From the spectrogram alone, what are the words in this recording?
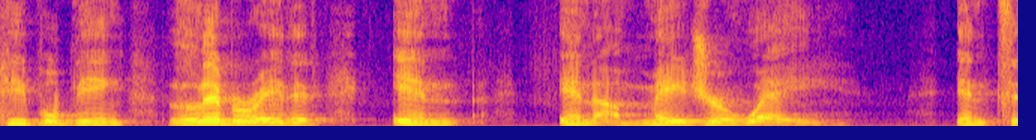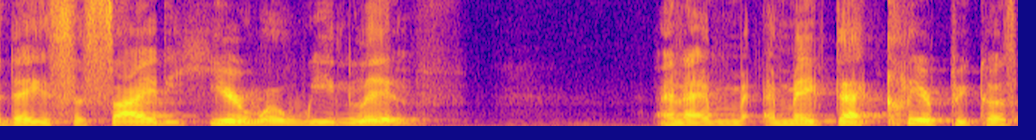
people being liberated in, in a major way in today's society here where we live. And I, I make that clear because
